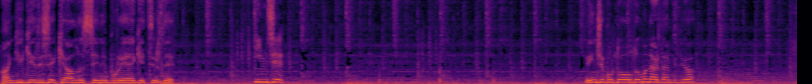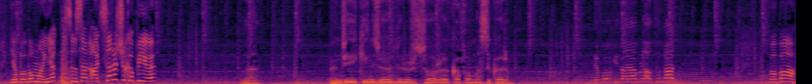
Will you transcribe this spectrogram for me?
Hangi gerizekalı seni buraya getirdi? İnci. İnci burada olduğumu nereden biliyor? Ya baba manyak mısın sen? Açsana şu kapıyı. Lan. Önce ikinizi öldürür sonra kafama sıkarım. Defol git ayağımın altından. Baba,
